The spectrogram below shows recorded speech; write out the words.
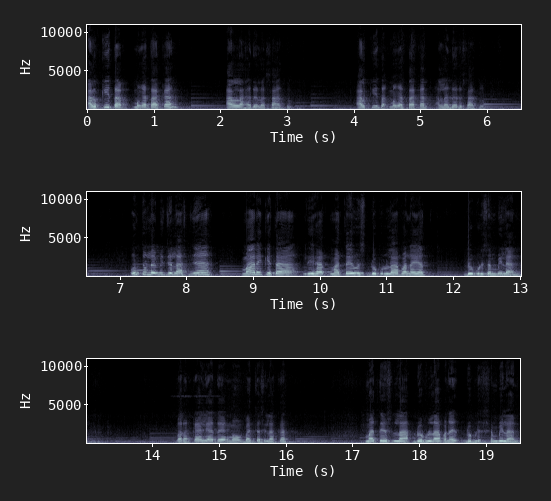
Alkitab mengatakan Allah adalah satu. Alkitab mengatakan Allah dari satu. Untuk lebih jelasnya, mari kita lihat Matius 28 ayat 29. Barangkali ada yang mau baca silakan. Matius 28 ayat 29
